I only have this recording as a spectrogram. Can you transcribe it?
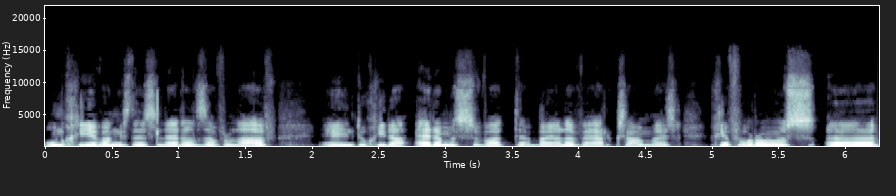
omgewings, dis Laddles of Love en toe gee daar Adams wat by hulle werksaam is. Gee vir ons 'n uh,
